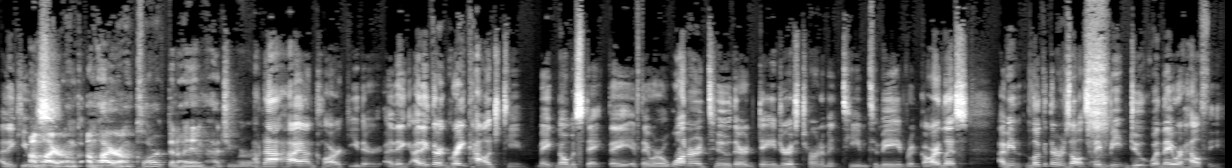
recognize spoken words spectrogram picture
I think he was. I'm higher on I'm higher on Clark than I am Hachimura. I'm not high on Clark either. I think I think they're a great college team. Make no mistake. They if they were a one or a two, they're a dangerous tournament team to me, regardless. I mean, look at their results. They beat Duke when they were healthy.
